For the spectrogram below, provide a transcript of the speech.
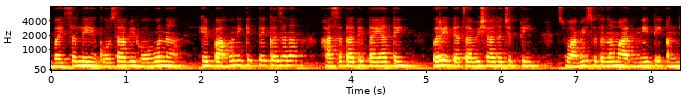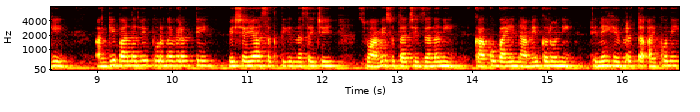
बैसले गोसावी होवन हे पाहुनी कित्येक जण हसताते तयाते बरे त्याचा विषाद चित्ती स्वामी सुतना मारणी ती अंगी अंगी बांधली पूर्ण विरक्ती विषयासक्ती नसेची स्वामी सुताची जननी काकूबाई नामे करोनी तिने हे वृत्त ऐकोनी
